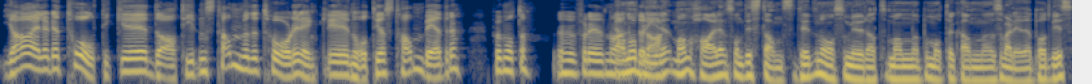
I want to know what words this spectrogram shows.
Ja, eller det tålte ikke datidens tann, men det tåler egentlig nåtidas tann bedre, på en måte. Eh, Fordi nå ja, nå blir det, Man har en sånn distansetid nå som gjør at man på en måte kan svelge det på et vis.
